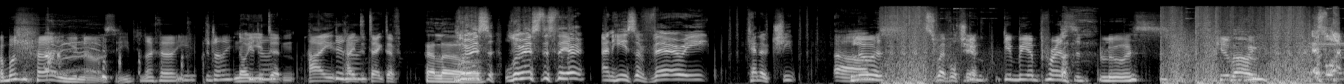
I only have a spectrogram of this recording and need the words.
I wasn't hurting you, Nazi. Did I hurt you? Did I? No, Did you I? didn't. Hi, Did hi, I? detective. Hello. Lewis, Lewis is there, and he's a very kind of cheap um, Lewis, swivel chair. give, give me a present, Lewis. Give No. me. It's what?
